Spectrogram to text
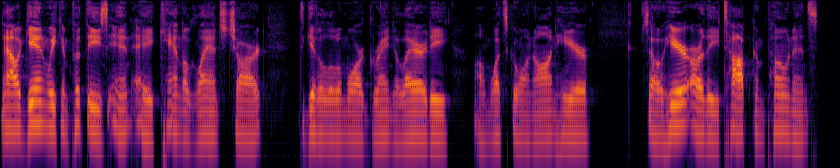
Now, again, we can put these in a candle glance chart to get a little more granularity on what's going on here. So here are the top components,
